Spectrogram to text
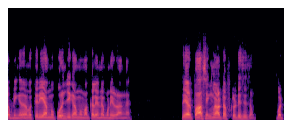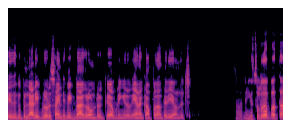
அப்படிங்கிறத நம்ம தெரியாமல் புரிஞ்சிக்காமல் மக்கள் என்ன பண்ணிடுறாங்க? They are passing lot of criticism. But இதுக்கு பின்னாடி இப்படி ஒரு சயின்டிஃபிக் பேக்ரவுண்ட் இருக்குது அப்படிங்கிறது எனக்கு அப்போ தான் தெரிய வந்துச்சு. அ நீங்க சொல்றத பார்த்தா,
